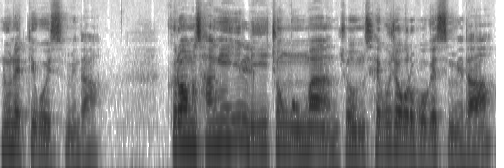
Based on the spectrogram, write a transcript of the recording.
눈에 띄고 있습니다. 그럼 상위 1, 2 종목만 좀 세부적으로 보겠습니다.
